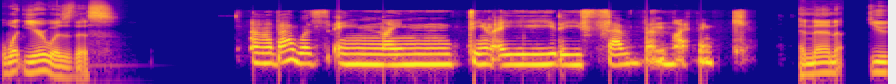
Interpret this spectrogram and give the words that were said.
what year was this? uh, that was in 1987, I think. And then you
